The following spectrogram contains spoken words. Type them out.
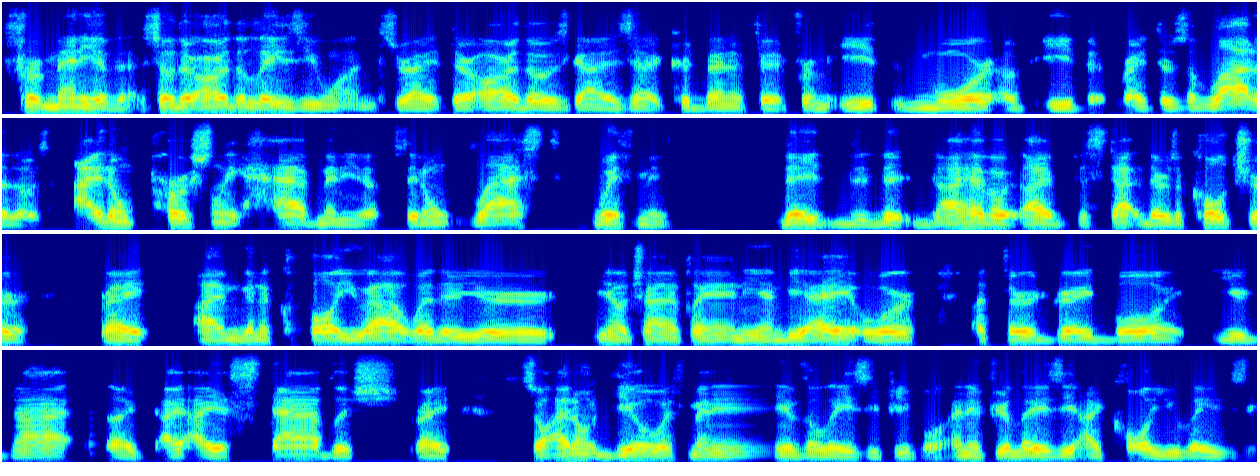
for many of them. So there are the lazy ones, right? There are those guys that could benefit from eat more of either, right? There's a lot of those. I don't personally have many of those. They don't last with me. They, they, they I have a, I have stat, there's a culture, right? I'm going to call you out whether you're, you know, trying to play in the NBA or a third grade boy. You're not like I, I establish, right? So I don't deal with many of the lazy people. And if you're lazy, I call you lazy.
